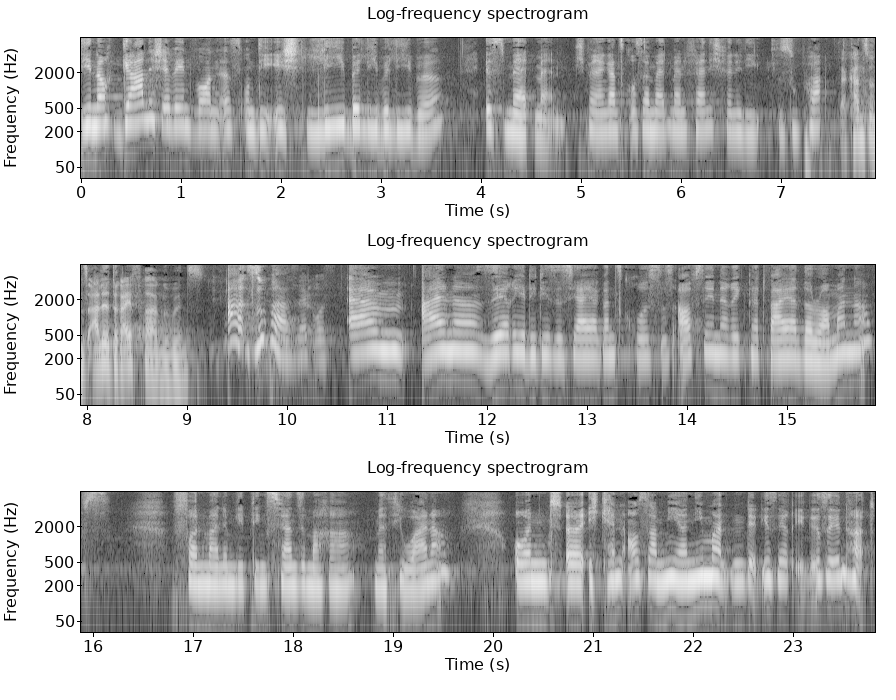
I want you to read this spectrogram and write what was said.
die noch gar nicht erwähnt worden ist und die ich liebe, liebe, liebe, ist Mad Men. Ich bin ein ganz großer Mad Men-Fan. Ich finde die super. Da kannst du uns alle drei fragen übrigens. Ah, super, sehr groß. Ähm, eine Serie, die dieses Jahr ja ganz großes Aufsehen erregt hat, war ja The Romanovs von meinem Lieblingsfernsehmacher Matthew Weiner. Und äh, ich kenne außer mir niemanden, der die Serie gesehen hat.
